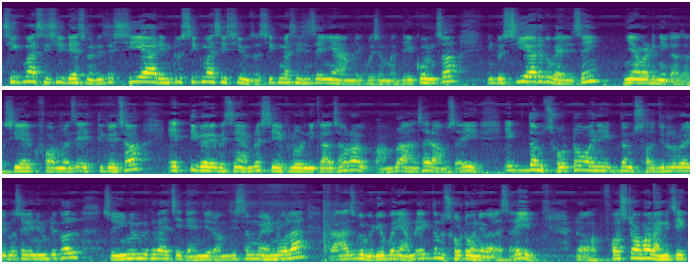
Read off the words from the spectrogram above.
सिक्मा सिसी डेस भनेको चाहिँ C R into sigma C C हुन्छ। सिक्मा सिसी चाहिँ यहाँ हामीले क्वेसनमा दिएको हुन्छ। इन्टु सिआरको भ्यालु चाहिँ यहाँबाट निकाल्छौँ। सिआरको फर्मुला चाहिँ यत्तिकै छ। यति गरेपछि हाम्रो सेफ लोड निकाल्छौँ र हाम्रो आन्सर आउँछ है। एकदम छोटो अनि एकदम सजिलो रहेको छ यो न्युमेरिकल। सो यो न्युमेरिकललाई चाहिँ ध्यान दिएर अन्तिमसम्म हेर्नु होला र आजको भिडियो पनि हाम्रो एकदम छोटो हुनेवाला छ है। र फर्स्ट अफ अल हामी चाहिँ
